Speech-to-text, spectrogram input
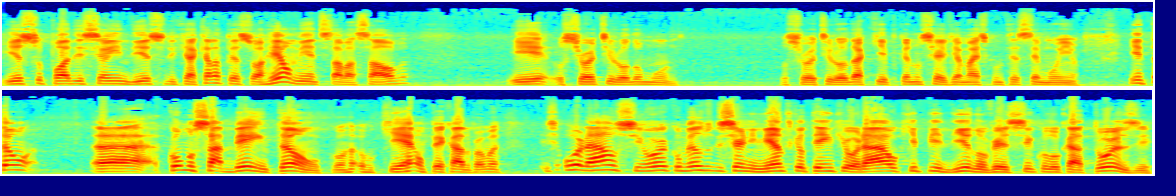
Isso pode ser um indício de que aquela pessoa realmente estava salva e o Senhor tirou do mundo. O Senhor tirou daqui porque não servia mais como testemunho. Então, uh, como saber então o que é um pecado para Orar ao Senhor com o mesmo discernimento que eu tenho que orar o que pedir no versículo 14,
